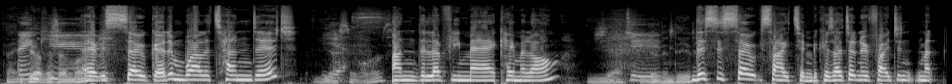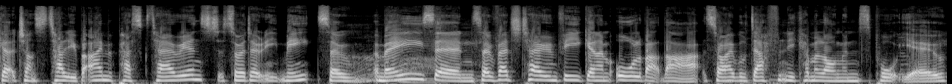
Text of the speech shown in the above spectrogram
Thank you ever so much. It was so good and well attended. Yes, it was. And the lovely mayor came along. Yes, we did indeed. This is so exciting because I don't know if I didn't get a chance to tell you, but I'm a pescatarian, so so I don't eat meat. So Ah. amazing. So vegetarian, vegan, I'm all about that. So I will definitely come along and support you.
